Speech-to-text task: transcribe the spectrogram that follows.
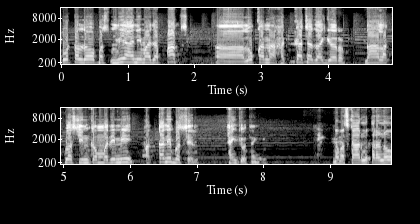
टोटल जवळपास मी आणि माझ्या पाच लोकांना हक्काच्या जागेवर दहा लाख प्लस इन्कममध्ये मी हक्काने बसेल. थँक्यू थँक्यू नमस्कार मित्रांनो.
